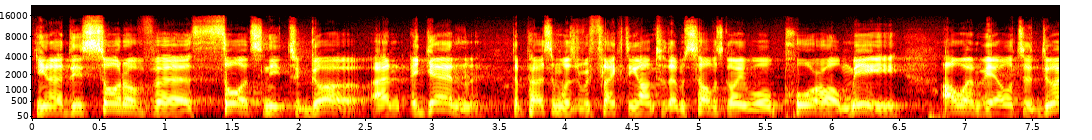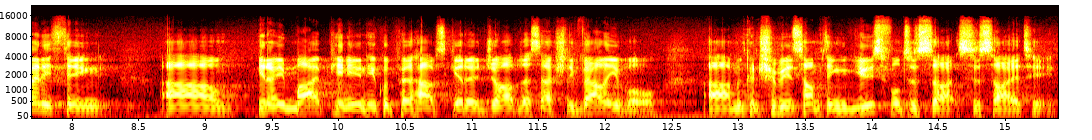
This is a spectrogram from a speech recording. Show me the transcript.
you know, these sort of uh, thoughts need to go. And again, the person was reflecting onto themselves, going, well, poor old me, I won't be able to do anything. Um, you know, in my opinion, he could perhaps get a job that's actually valuable um, and contribute something useful to society.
